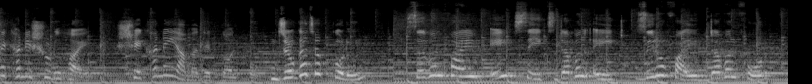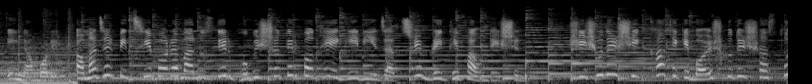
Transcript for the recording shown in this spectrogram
যেখানে শুরু হয়, সেখানেই আমাদের গল্প। যোগাযোগ করুন seven five eight six double eight zero five double four এই নম্বরে। সমাজের পিছিয়ে পড়া মানুষদের ভবিষ্যতের পথে এগিয়ে নিয়ে যাচ্ছে বৃদ্ধি ফাউন্ডেশন। শিশুদের শিক্ষা থেকে বয়স্কদের স্বাস্থ্য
